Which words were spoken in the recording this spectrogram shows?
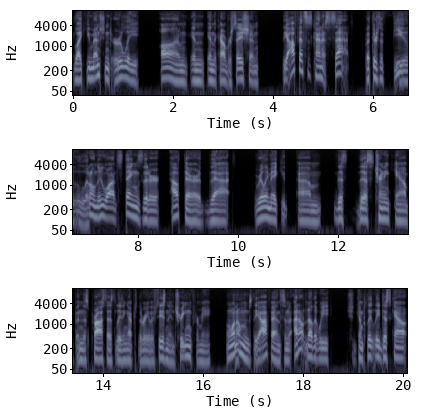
Like you mentioned early on in in the conversation, the offense is kind of set. But there's a few little nuanced things that are out there that really make um, this this training camp and this process leading up to the regular season intriguing for me. And one of them is the offense. And I don't know that we should completely discount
